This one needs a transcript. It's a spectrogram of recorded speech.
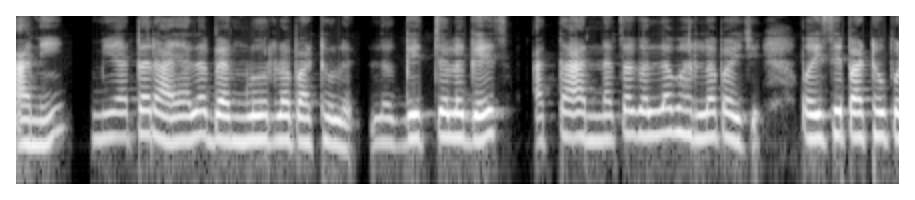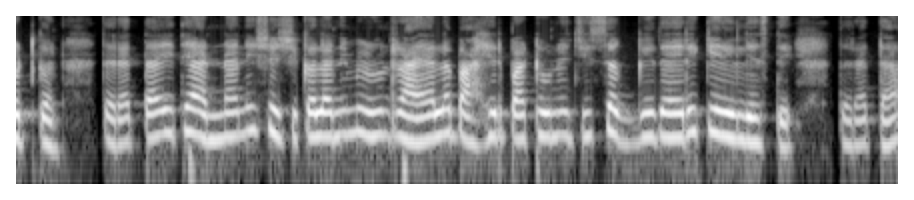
आणि मी आता रायाला बँगलोरला पाठवलं. लगेचच्या लगेच आता अण्णाचा गल्ला भरला पाहिजे. पैसे पाठव पटकन. तर आता इथे अण्णाने शशिकलाने मिळून रायाला बाहेर पाठवण्याची सगळी तयारी केलेली असते. तर आता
